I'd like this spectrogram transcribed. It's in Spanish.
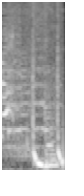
it up.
